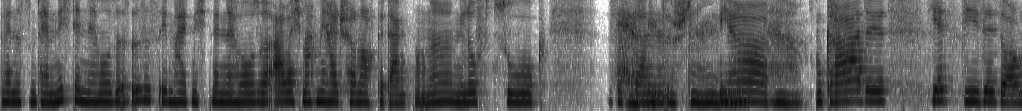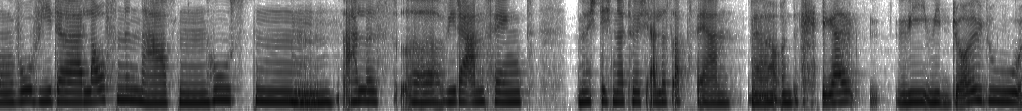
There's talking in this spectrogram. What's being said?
wenn das Unterhemd nicht in der Hose ist, ist es eben halt nicht in der Hose. Aber ich mache mir halt schon auch Gedanken, ne? Ein Luftzug. Das ist Ja, das dann, geht so schnell, ne? Ja. Ja. Und gerade jetzt die Saison, wo wieder laufende Nasen, Husten, Mhm. alles äh, wieder anfängt, möchte ich natürlich alles abwehren. Ja, und egal wie, wie doll du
